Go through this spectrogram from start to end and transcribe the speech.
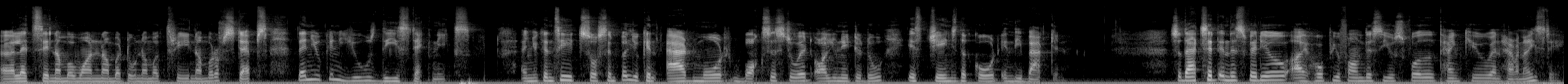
uh, let's say number one number two number three number of steps then you can use these techniques. And you can see it's so simple you can add more boxes to it. All you need to do is change the code in the backend so that's it in this video. I hope you found this useful. Thank you and have a nice day.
